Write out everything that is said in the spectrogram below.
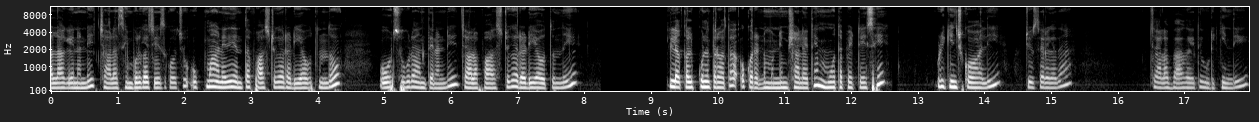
అలాగేనండి. చాలా సింపుల్గా చేసుకోవచ్చు. ఉప్మా అనేది ఎంత ఫాస్ట్గా రెడీ అవుతుందో ఓట్స్ కూడా అంతేనండి. చాలా ఫాస్ట్గా రెడీ అవుతుంది. ఇలా కలుపుకున్న తర్వాత ఒక రెండు మూడు నిమిషాలు అయితే మూత పెట్టేసి ఉడికించుకోవాలి. చూసారు కదా? చాలా బాగా అయితే ఉడికింది.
